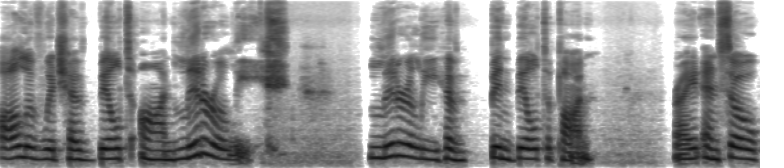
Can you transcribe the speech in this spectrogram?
all of which have built on literally, literally have been built upon right? And so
